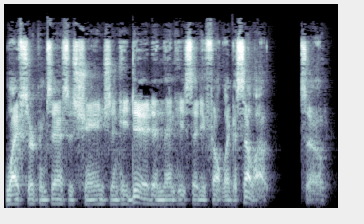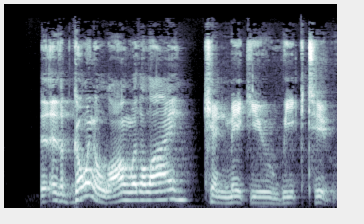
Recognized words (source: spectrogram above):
life circumstances changed, and he did, and then he said he felt like a sellout. So going along with a lie can make you weak too.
